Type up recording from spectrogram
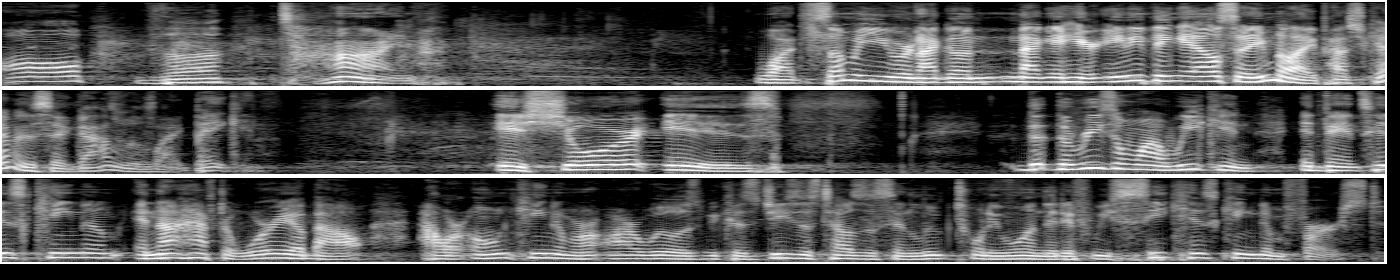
all the time. Watch, some of you are not going not gonna hear anything else. And you're like, Pastor Kevin said God's will is like bacon. It sure is. The, the reason why we can advance his kingdom and not have to worry about our own kingdom or our will is because Jesus tells us in Luke 21 that if we seek his kingdom first,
